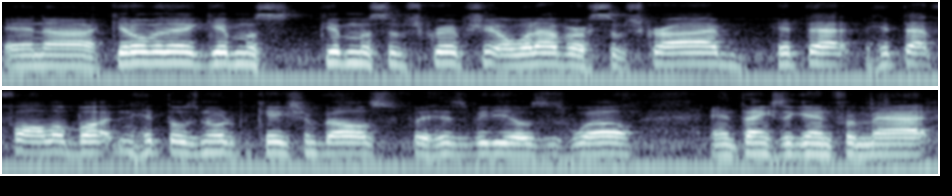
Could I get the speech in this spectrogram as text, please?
And uh, get over there, give him a give him a subscription or whatever. Subscribe, hit that hit that follow button, hit those notification bells for his videos as well. And thanks again for Matt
